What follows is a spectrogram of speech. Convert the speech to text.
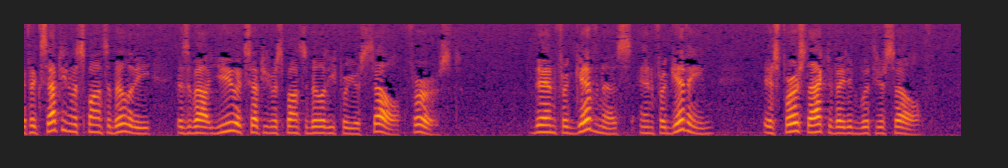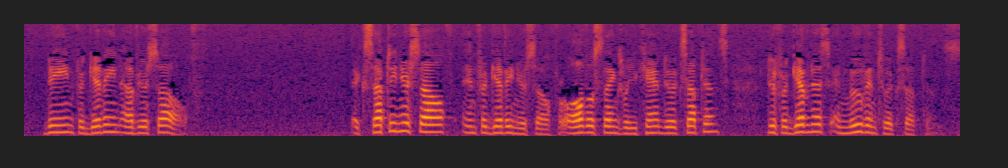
if accepting responsibility is about you accepting responsibility for yourself first, then forgiveness and forgiving is first activated with yourself, being forgiving of yourself. Accepting yourself and forgiving yourself. For all those things where you can't do acceptance, do forgiveness and move into acceptance.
